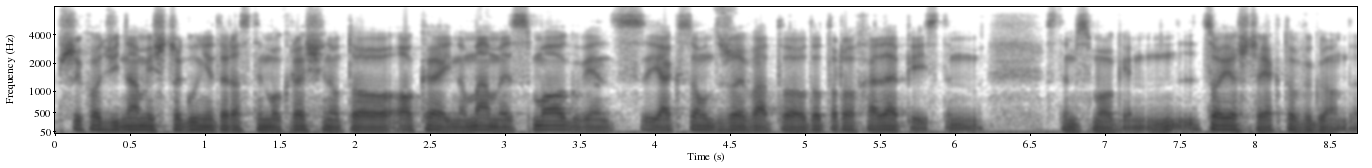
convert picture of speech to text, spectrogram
przychodzi na myśl, szczególnie teraz w tym okresie, no to okej, okay, no mamy smog, więc jak są drzewa, to, to trochę lepiej z tym, z tym smogiem. Co jeszcze, jak to wygląda?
